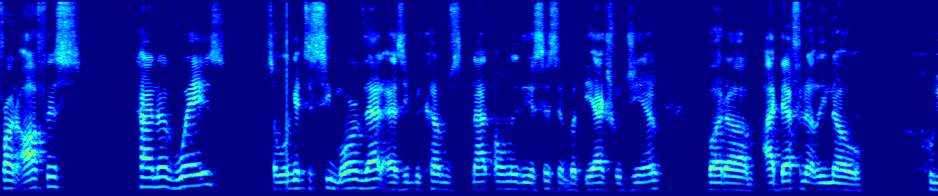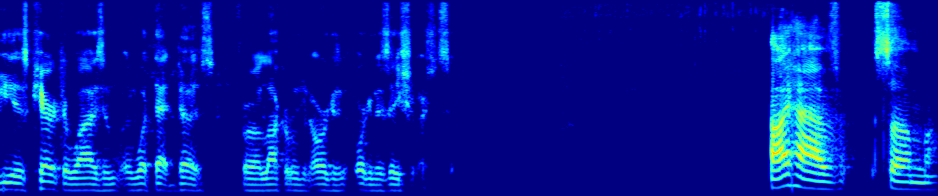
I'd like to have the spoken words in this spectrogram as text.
front office kind of ways. So we'll get to see more of that as he becomes not only the assistant but the actual GM. But um, I definitely know who he is character wise and, and, what that does for a locker room and organ- organization, I should say. I have some,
